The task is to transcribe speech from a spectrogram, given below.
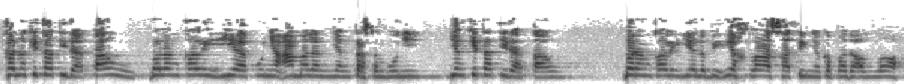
Karena kita tidak tahu, barangkali ia punya amalan yang tersembunyi, yang kita tidak tahu. Barangkali ia lebih ikhlas hatinya kepada Allah.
